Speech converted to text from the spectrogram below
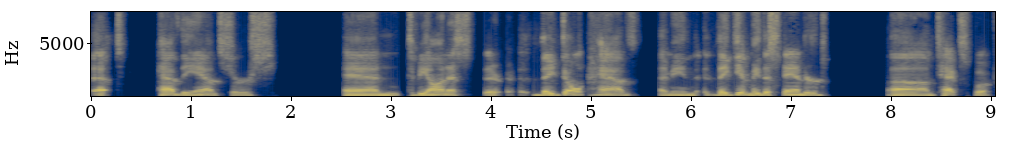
that have the answers and to be honest, they don't have, I mean, they give me the standard um, textbook,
